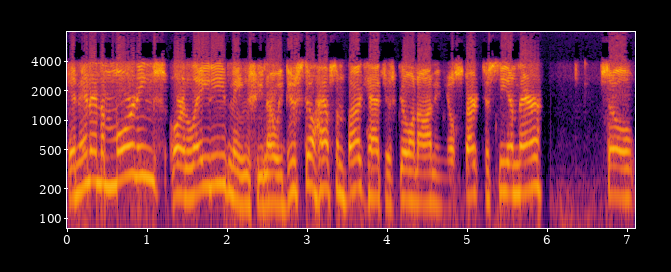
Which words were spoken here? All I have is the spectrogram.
And then in the mornings or late evenings, you know, we do still have some bug hatches going on, and you'll start to see them there. So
